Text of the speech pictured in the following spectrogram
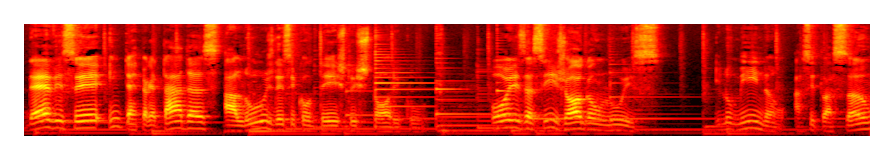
deve ser interpretadas à luz desse contexto histórico, pois assim jogam luz, iluminam a situação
